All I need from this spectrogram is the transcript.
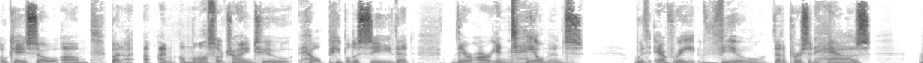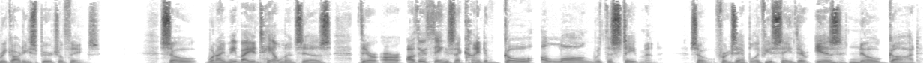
Okay, so, um, but I, I'm, I'm also trying to help people to see that there are entailments with every view that a person has regarding spiritual things. So, what I mean by entailments is there are other things that kind of go along with the statement. So, for example, if you say there is no God,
